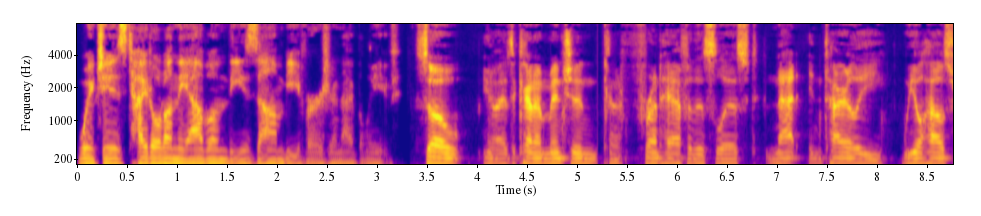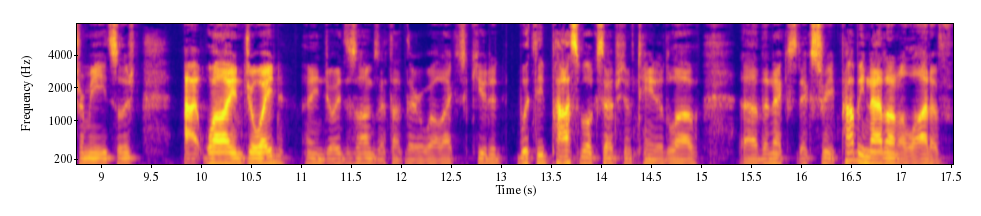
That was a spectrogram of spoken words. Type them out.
which is titled on the album the zombie version, I believe. So, you know, as I kind of mentioned, kind of front half of this list, not entirely wheelhouse for me. So there's while I enjoyed, I enjoyed the songs. I thought they were well executed, with the possible exception of "Tainted Love." Uh, the next next three probably not on a lot of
